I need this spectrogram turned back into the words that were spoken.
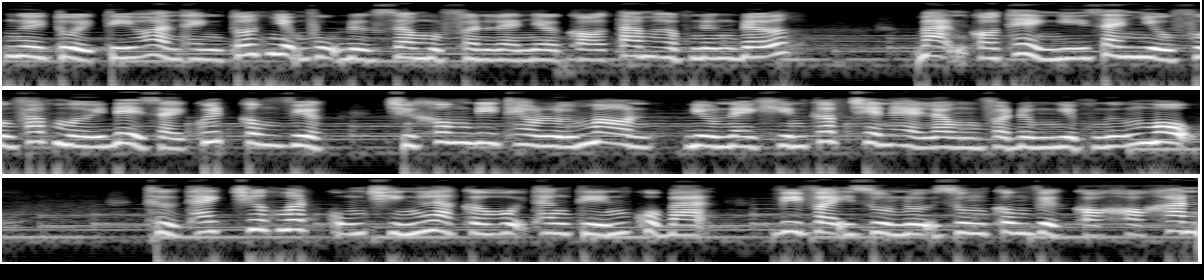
Người tuổi Tý hoàn thành tốt nhiệm vụ được giao một phần là nhờ có tam hợp nâng đỡ, bạn có thể nghĩ ra nhiều phương pháp mới để giải quyết công việc, chứ không đi theo lối mòn, điều này khiến cấp trên hài lòng và đồng nghiệp ngưỡng mộ. Thử thách trước mắt cũng chính là cơ hội thăng tiến của bạn, vì vậy dù nội dung công việc có khó khăn,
